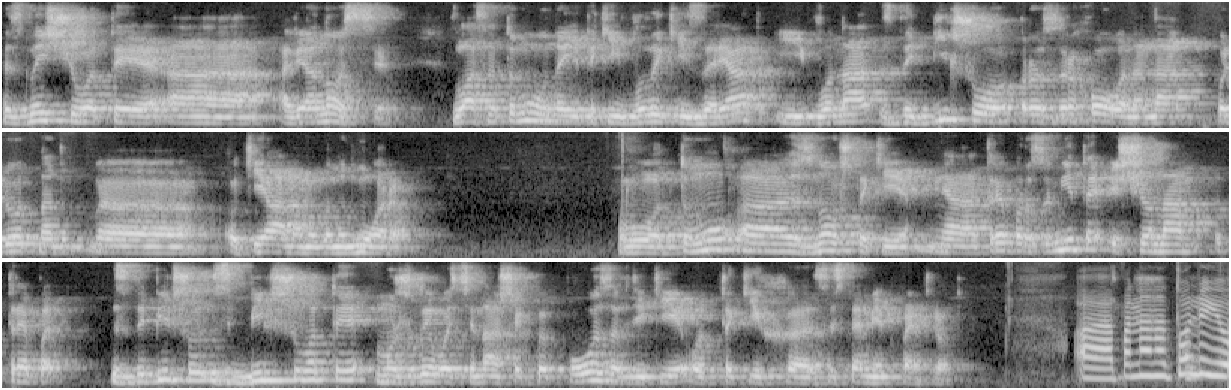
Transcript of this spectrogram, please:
знищувати авіаносці. Власне, тому у неї такий великий заряд, і вона здебільшого розрахована на польот над е, океаном або над морем. От, тому е, знову ж таки е, треба розуміти, що нам треба здебільшого збільшувати можливості наших ППО завдяки от таких е, систем, як Петріот. Пане Анатолію,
